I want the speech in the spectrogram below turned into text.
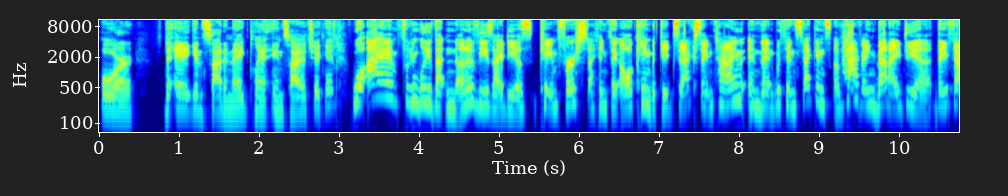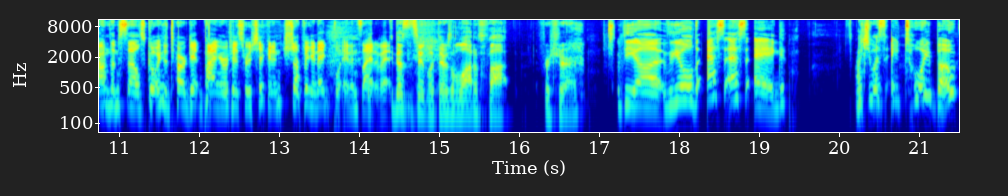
or the egg inside an eggplant inside a chicken? Well, I firmly believe that none of these ideas came first. I think they all came at the exact same time, and then within seconds of having that idea, they found themselves going to Target, buying a rotisserie chicken, and shoving an eggplant inside of It it. doesn't seem like there's a lot of thought for sure. The uh, the old SS egg, which was a toy boat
